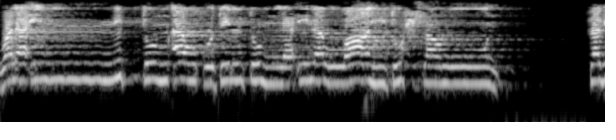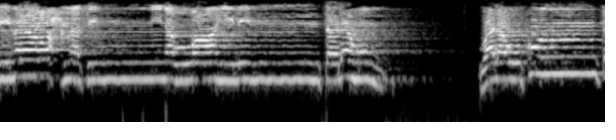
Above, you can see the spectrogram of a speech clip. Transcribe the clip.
ولئن متم أو قتلتم لإلى الله تحشرون فبما رحمة من الله لنت لهم ولو كنت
